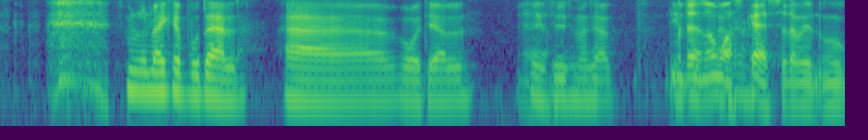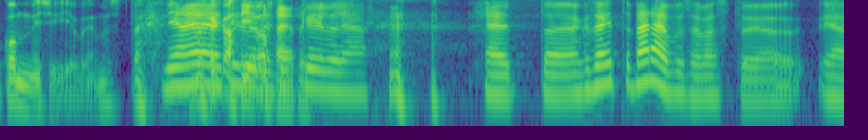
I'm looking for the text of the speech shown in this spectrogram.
mul on väike pudel äh, voodi all. Ja, ja siis ma sealt. ma tean omast käest, seda võib nagu kommi süüa põhimõtteliselt. ja, ja sisuliselt küll jah et äh, aga see aitab ärevuse vastu ja, ja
